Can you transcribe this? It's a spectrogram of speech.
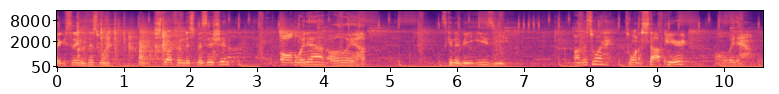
Biggest thing with this one, start from this position, all the way down, all the way up. It's gonna be easy on this one to wanna stop here, all the way down.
